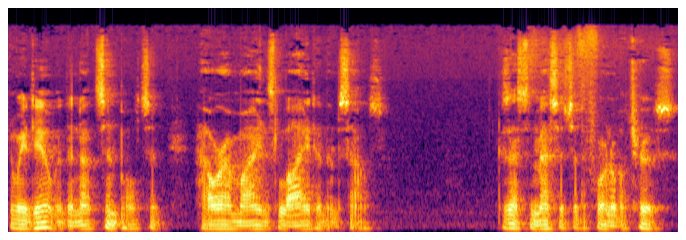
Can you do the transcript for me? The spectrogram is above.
And we deal with the nuts and bolts of how our minds lie to themselves. Because that's the message of the Four Noble Truths.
